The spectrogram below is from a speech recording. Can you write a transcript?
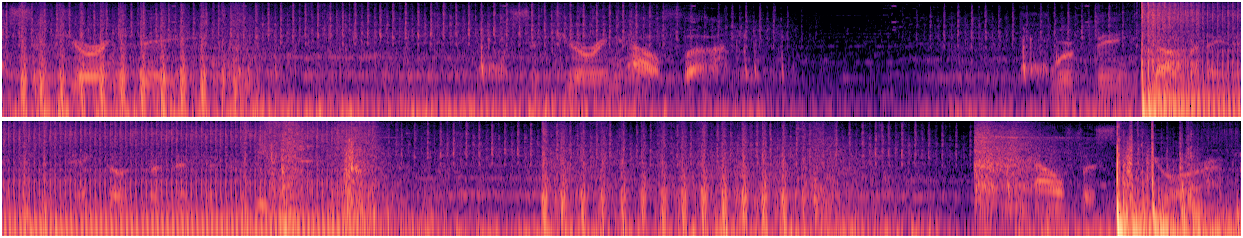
Securing B. Securing Alpha. We're being dominated. Take those positions. Alpha secure.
